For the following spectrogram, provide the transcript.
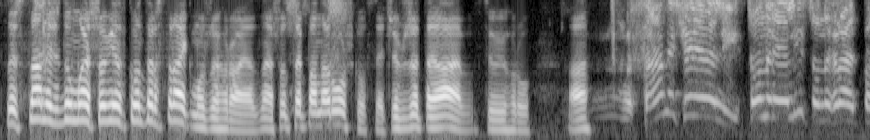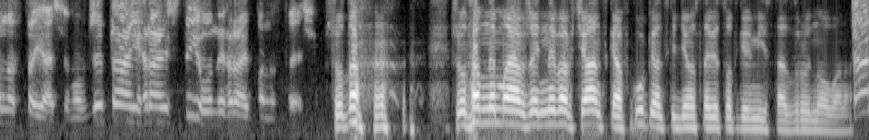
Це ж Санич думає, що він в Counter-Strike може грає. Знаєш, що це понарошку все, чи в GTA в цю ігру. А? Саныч реалист, он реалист, он играет по-настоящему. В GTA играешь ты, он играет по-настоящему. Що там, що там немає вже не Вовчанська, а в Куп'янську 90% міста зруйновано. Да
